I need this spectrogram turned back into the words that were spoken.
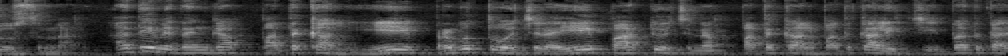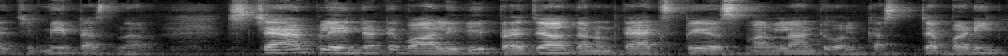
చూస్తున్నారు. అదేవిధంగా పథకాలు ఏ ప్రభుత్వం వచ్చినా ఏ పార్టీ వచ్చినా పథకాలు పథకాలు ఇచ్చి పథకాలు ఇచ్చి మేపేస్తున్నారు. స్టాంపులు ఏంటంటే వాళ్ళవి ప్రజాధనం ట్యాక్స్ పేయర్స్ మనలాంటి వాళ్ళు కష్టపడి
